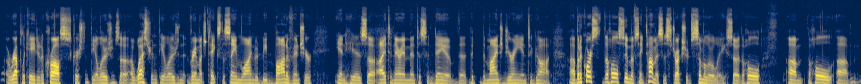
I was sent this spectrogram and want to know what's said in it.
uh, replicated across Christian theologians. A, a Western theologian that very much takes the same line would be Bonaventure in his uh, Itinerarium Mentis in Deum, the, the, the mind's journey into God. Uh, but of course, the whole Sum of St. Thomas is structured similarly. So the whole um, the whole um,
